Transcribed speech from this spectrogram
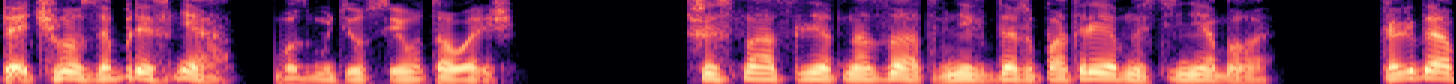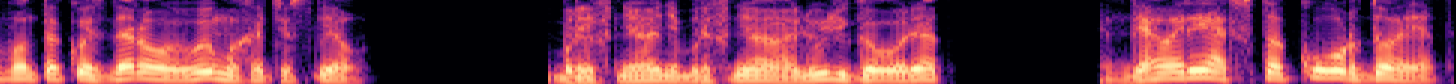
«Да чё за брехня?» — возмутился его товарищ. «Шестнадцать лет назад в них даже потребности не было. Когда бы он такой здоровый вымахать успел?» «Брехня не брехня, а люди говорят...» «Говорят, что кур доят.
